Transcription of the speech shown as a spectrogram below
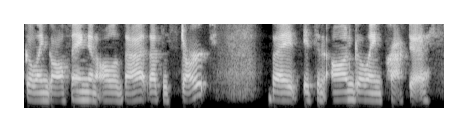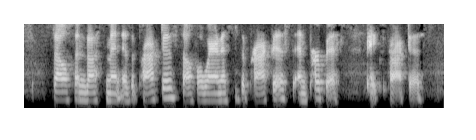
going golfing and all of that, that's a start. But it's an ongoing practice. Self investment is a practice, self awareness is a practice, and purpose takes practice.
